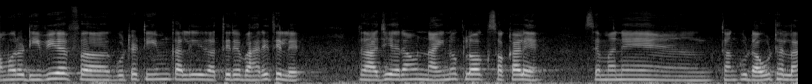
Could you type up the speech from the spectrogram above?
আমার ডিভিএফ গোটে টিম কালি রাতে বাহারি তো আজ এরাউন্ড নাইন ও ক্লক সকালে সেমানে তাঙ্কু ডাউট হেলা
